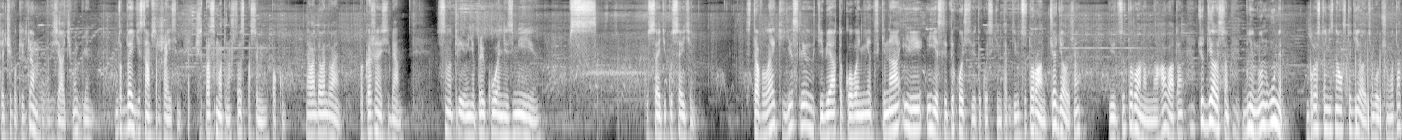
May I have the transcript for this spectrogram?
Да чувак я могу взять? Вот блин. Ну тогда иди сам сражайся. Сейчас посмотрим что способен поку давай давай давай. Покажи на себя. Смотри у меня прикольные змеи. Пс. кусайте кусайте ставь лайк если у тебя такого нет скина или если ты хочешь себе такой скин. Так 900 урон что делаешь а? 900 урона многовато. Что делаешь там? Блин он умер. Просто не знал что делать. В общем вот так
